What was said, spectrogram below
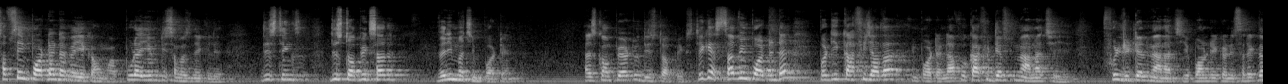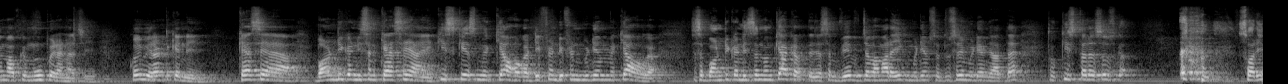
सबसे इंपॉर्टेंट है, मैं ये कहूँगा, पूरा ईएमटी समझने के लिए। This things this topics are very much important as compare to this topics ठीक है? सब इंपॉर्टेंट है बट ये काफ़ी ज़्यादा इंपॉर्टेंट है। आपको काफ़ी डेप्थ में आना चाहिए। फुल डिटेल में आना चाहिए बाउंड्री कंडीशन एकदम आपके मुँह पे रहना चाहिए। कोई भी रट के नहीं। कैसे आया? बाउंड्री कंडीशन कैसे आए? किस केस में क्या होगा? डिफरेंट डिफरेंट मीडियम में क्या होगा? जैसे बाउंड्री कंडीशन में हम क्या करते हैं? जैसे वेव जब हमारा एक मीडियम से दूसरे मीडियम जाता है तो किस तरह से उसका सॉरी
